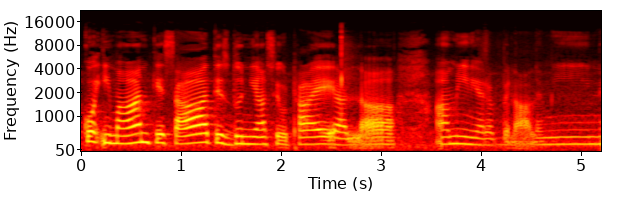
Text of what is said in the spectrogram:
کو ایمان کے ساتھ اس دنیا سے اٹھائے۔ اللہ، آمین یا رب العالمین۔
